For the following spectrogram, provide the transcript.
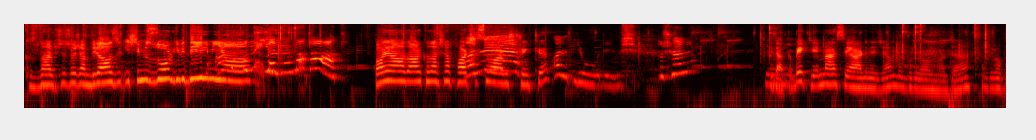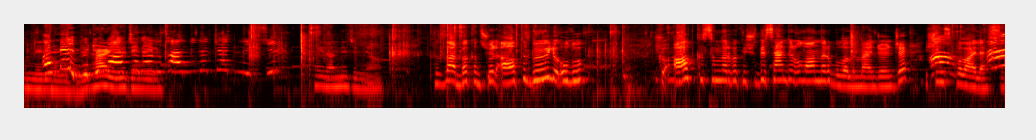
Kızlar bir şey söyleyeceğim. Birazcık işimiz zor gibi değil mi ya? Yanına da at. Bayağı da arkadaşlar parçası varmış çünkü. Anne yo değilmiş. Dur şöyle. Bir dakika bekleyin ben size yardım edeceğim. Bu buraya olmadı. Acaba bu nereye olabilir? Bütün Her yeri deneyelim. kendine çekmişsin. Hayır anneciğim ya. Kızlar bakın şöyle altı böyle olup şu alt kısımları bakın şu desenden olanları bulalım bence önce. İşimiz kolaylaşsın.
